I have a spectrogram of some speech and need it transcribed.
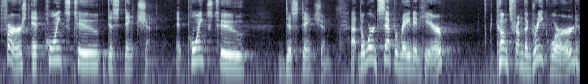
First, it points to distinction. It points to distinction. Uh, the word separated here comes from the Greek word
